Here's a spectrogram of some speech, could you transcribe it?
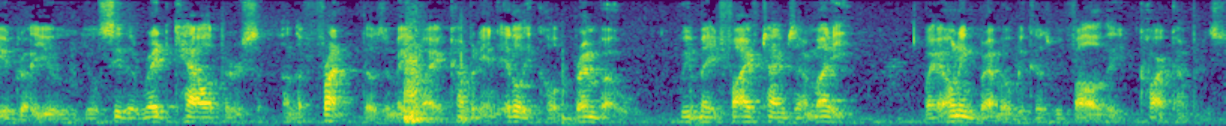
you, you you'll see the red calipers on the front. Those are made by a company in Italy called Brembo. We've made five times our money by owning Brembo because we follow the car companies.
